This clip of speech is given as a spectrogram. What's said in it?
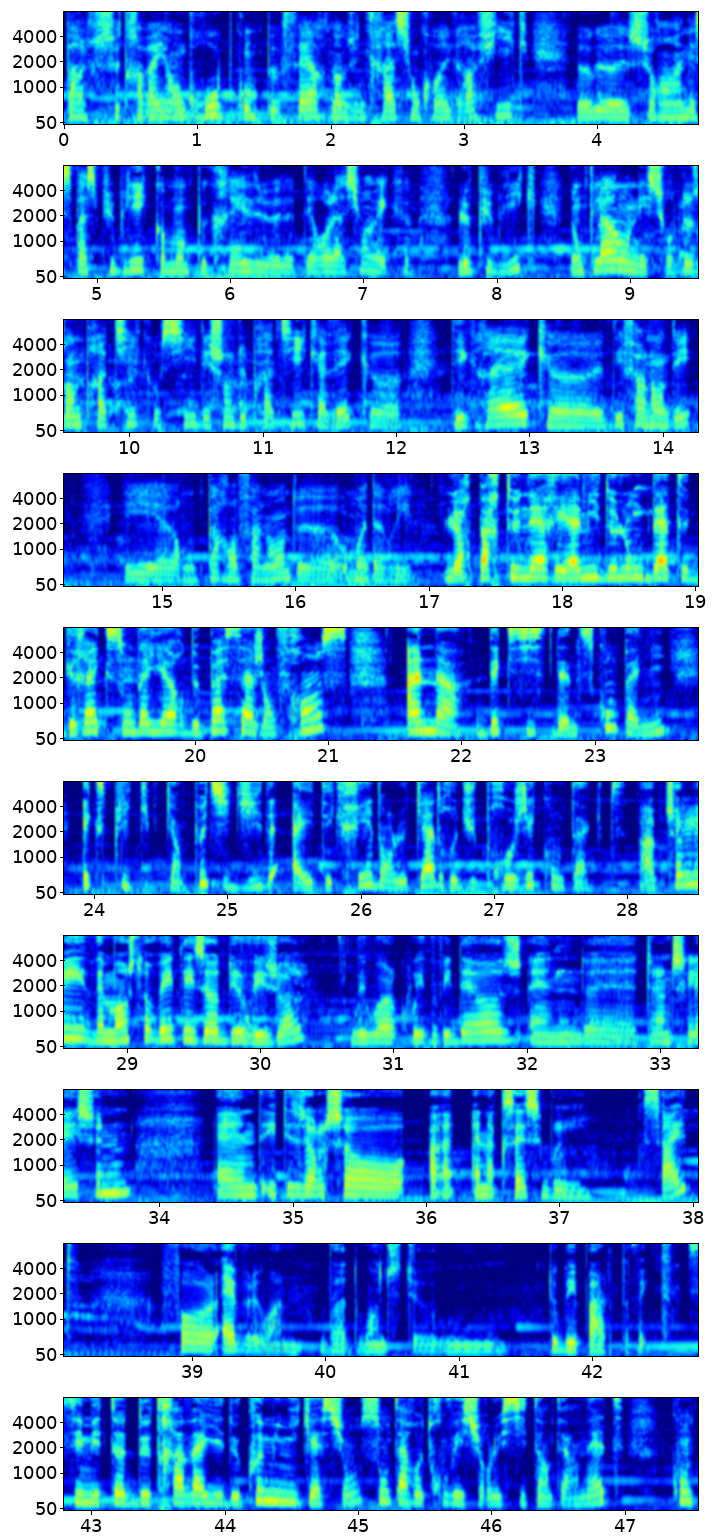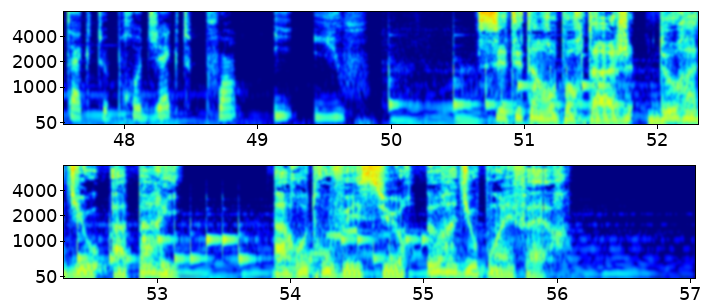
par ce travail en groupe qu'on peut faire dans une création chorégraphique, sur un espace public, comment on peut créer des relations avec le public. Donc là, on est sur deux ans de pratique aussi, d'échange de pratiques avec des Grecs, des Finlandais et euh, on part en Finlande euh, au mois d'avril. Leurs partenaires et amis de longue date grecs sont d'ailleurs de passage en France. Anna d'Exis Dance Company explique qu'un petit guide a été créé dans le cadre du projet Contact. Actually, the most of it is audiovisual. We work with videos and uh, translation, and it is also an accessible site for everyone that wants to ces méthodes de travail et de communication sont à retrouver sur le site internet contactproject.eu. C'était un reportage de Radio à Paris, à retrouver sur euradio.fr.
